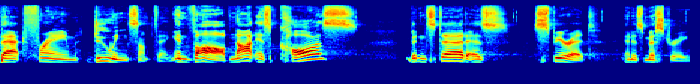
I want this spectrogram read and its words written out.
that frame doing something, involved, not as cause, but instead as spirit and as mystery.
